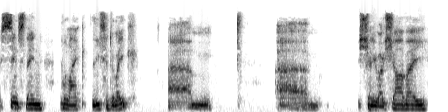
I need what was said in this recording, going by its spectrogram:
since then, people like Lisa Drake, um, um, Shelley Rochave,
